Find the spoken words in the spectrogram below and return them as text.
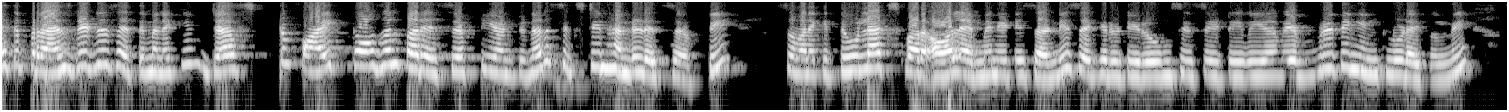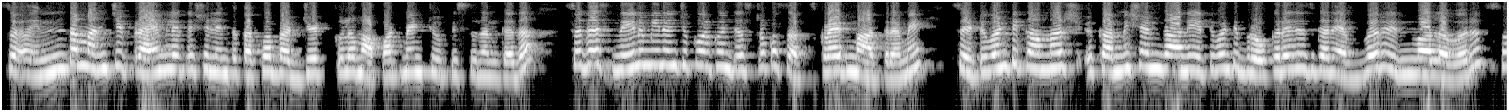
అయితే ప్రైస్ డీటెయిల్స్ అయితే మనకి just five thousand per SFT అంటున్నారు సిక్స్టీన్ హండ్రెడ్ ఎస్ఎఫ్టీ సో మనకి two lakhs for all amenities అండి. Security room CCTV everything include అవుతుంది. సో ఇంత మంచి ప్రైమ్ లొకేషన్ ఇంత తక్కువ బడ్జెట్లో అపార్ట్మెంట్ చూపిస్తున్నాను కదా. సో గస్ నేను మీ నుంచి కోరుకుని జస్ట్ ఒక సబ్స్క్రైబ్ మాత్రమే. సో ఎటువంటి కమర్ష్ కమిషన్ కానీ ఎటువంటి బ్రోకరేజెస్ కానీ ఎవరు ఇన్వాల్వ్ అవ్వరు. సో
